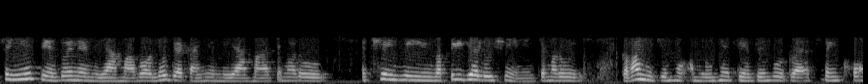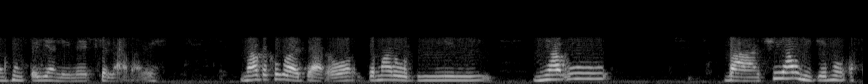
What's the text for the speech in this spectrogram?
စည်ရင်းတင်သွင်းတဲ့နေရာမှာပေါ့လုတ်တဲ့ကန်တဲ့နေရာမှာကျမတို့ အချိန်မီမပြီးခဲ့လို့ရှိရင်ကျမတို့ကမ္ဘာ့ညီမှုအမှုနဲ့တင်သွင်းဖို့အတွက်စိန်ခေါ်မှုတရက်အနေနဲ့ဖြစ်လာပါတယ်။နောက်တစ်ခုကကြတော့ကျမတို့ဒီမြောက်ဦးမှာရှေးအောင်ညီမှုအစ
